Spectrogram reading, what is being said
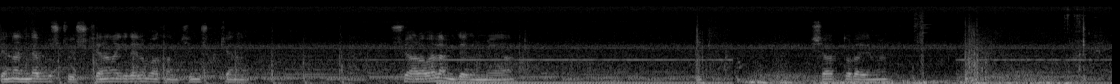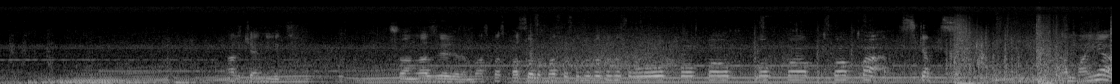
Kenan ne buluşturuyor? Şu Kenan'a gidelim bakalım. Kimmiş bu Kenan? Şu arabayla mı gidelim ya? İşaret orayı mı? Hadi kendi git. Şu an gaz veriyorum. Bas bas bas oğlum. Bas bas bas bas bas. Hop hop hop hop hop hop hop. Pis. Lan manyak.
